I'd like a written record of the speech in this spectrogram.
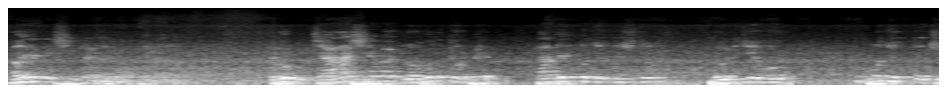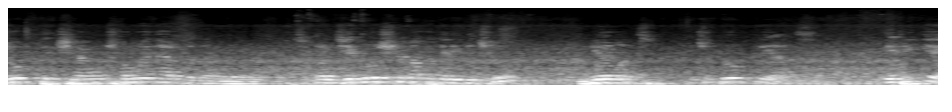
হয়রানির শিকার যেন এবং যারা সেবা গ্রহণ করবেন তাদেরকে যথেষ্ট ধৈর্য এবং উপযুক্ত যৌক্তিক সেবা সময় দেওয়ার জন্য আমি অনুরোধ করছি। কারণ যে কোনো সেবা তাদের কিছু নিয়ম আছে, কিছু প্রক্রিয়া আছে। এটিকে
